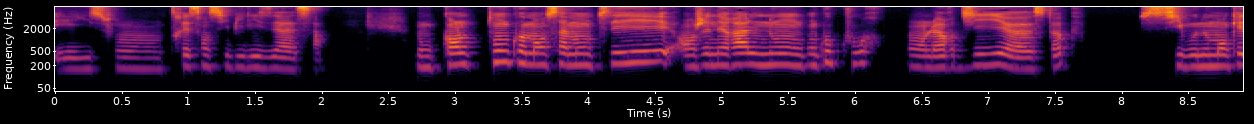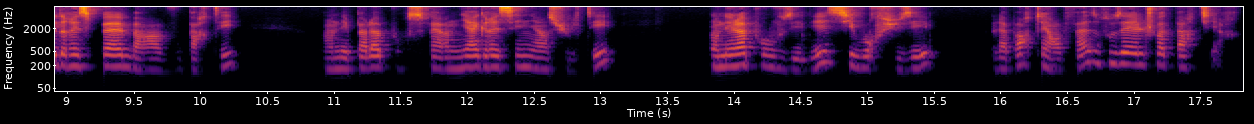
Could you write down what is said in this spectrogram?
et ils sont très sensibilisés à ça. Donc, quand le ton commence à monter, en général, nous, on coupe court. On leur dit euh, stop. Si vous nous manquez de respect, ben, vous partez. On n'est pas là pour se faire ni agresser ni insulter. On est là pour vous aider. Si vous refusez, la porte est en face, vous avez le choix de partir.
